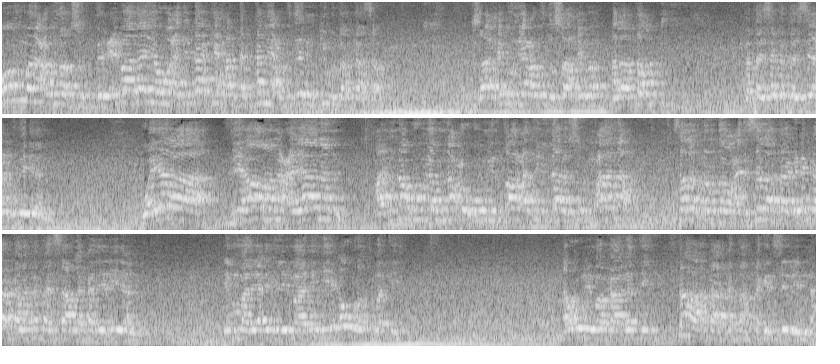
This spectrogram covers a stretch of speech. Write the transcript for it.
هم من عبدك سبت العبادة يوعد ذاك حتى كان يعبدين كيف تكاسب صاحب يعبد صاحبه. ألا ترى؟ كتيسا كتيسا يعبدين ويرى زهارا عيانا أنه يمنعه من طاعة الله سبحانه. سلة تردو عن سلة تقريكا كلا كتيسا لك جريا إما لأجل ماله أو رتبته. أو لمكانته. تها كاكتا تقرسلنا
